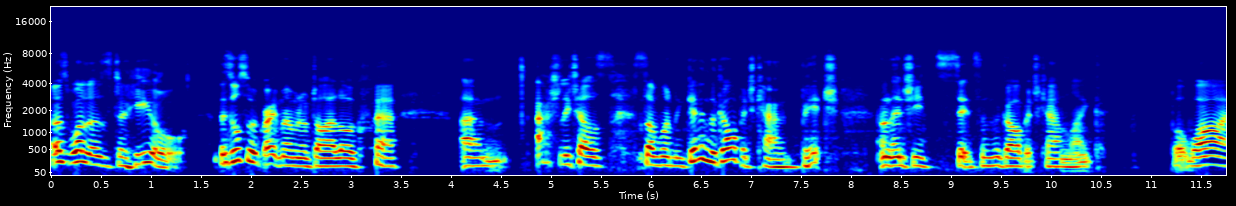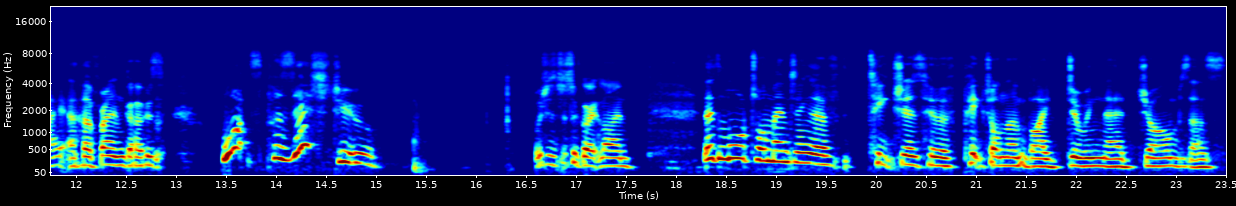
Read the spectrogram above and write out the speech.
as well as to heal. There's also a great moment of dialogue where um, Ashley tells someone, Get in the garbage can, bitch. And then she sits in the garbage can, like, But why? And her friend goes, What's possessed you? Which is just a great line. There's more tormenting of teachers who have picked on them by doing their jobs, as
